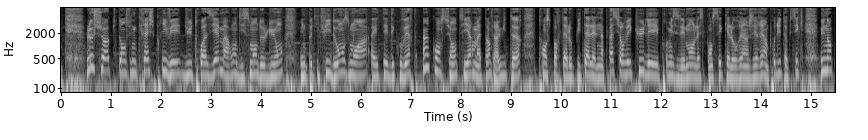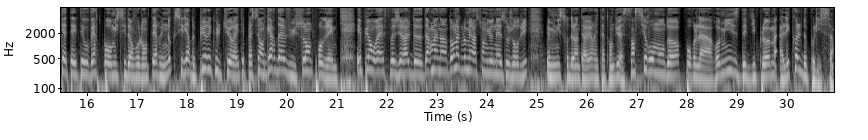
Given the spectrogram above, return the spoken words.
Le choc dans une crèche privée du 3e arrondissement de Lyon. Une petite fille de 11 mois a été découverte inconsciente hier matin vers 8 heures. Transportée à l'hôpital, elle n'a pas survécu. Les premiers éléments laissent penser qu'elle aurait ingéré un produit toxique. Une enquête a été ouverte pour homicide involontaire. Une auxiliaire de puériculture a été placée en garde à vue, selon le progrès. Et puis en bref, Gérald Darmanin dans l'agglomération lyonnaise aujourd'hui. Le ministre de l'Intérieur est attendu à Saint-Cyr-au-Mont-d'Or pour la remise des diplômes à l'école de police.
